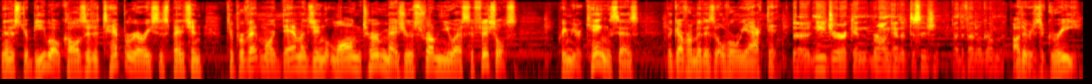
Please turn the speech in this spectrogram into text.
Minister Bibeau calls it a temporary suspension to prevent more damaging long term measures from U.S. officials. Premier King says the government is overreacting. A knee jerk and wrong headed decision by the federal government. Others agree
